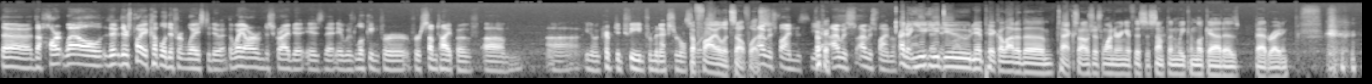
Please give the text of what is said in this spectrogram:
The the heart well there, there's probably a couple of different ways to do it. The way Aram described it is that it was looking for for some type of um uh you know encrypted feed from an external the file itself was i was. fine with yeah Okay. i was i was fine with i know you That you do nitpick a lot of the text. So i was just wondering if this is something we can look at as bad writing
